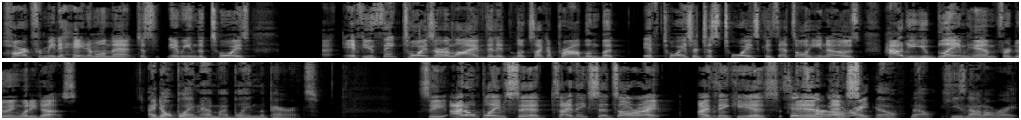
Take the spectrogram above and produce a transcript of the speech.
hard for me to hate him on that. Just I mean the toys. uh, If you think toys are alive, then it looks like a problem. But if toys are just toys because that's all he knows, how do you blame him for doing what he does? I don't blame him. I blame the parents. See, I don't blame Sid. I think Sid's all right. I think he is. Sid's And- not all and- right though. No, he's not all right.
